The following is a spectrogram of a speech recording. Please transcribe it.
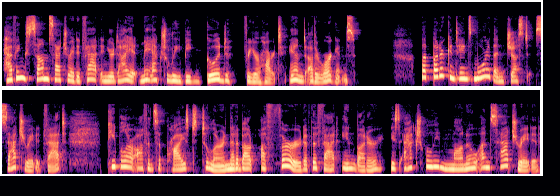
having some saturated fat in your diet may actually be good for your heart and other organs. But butter contains more than just saturated fat. People are often surprised to learn that about a third of the fat in butter is actually monounsaturated,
